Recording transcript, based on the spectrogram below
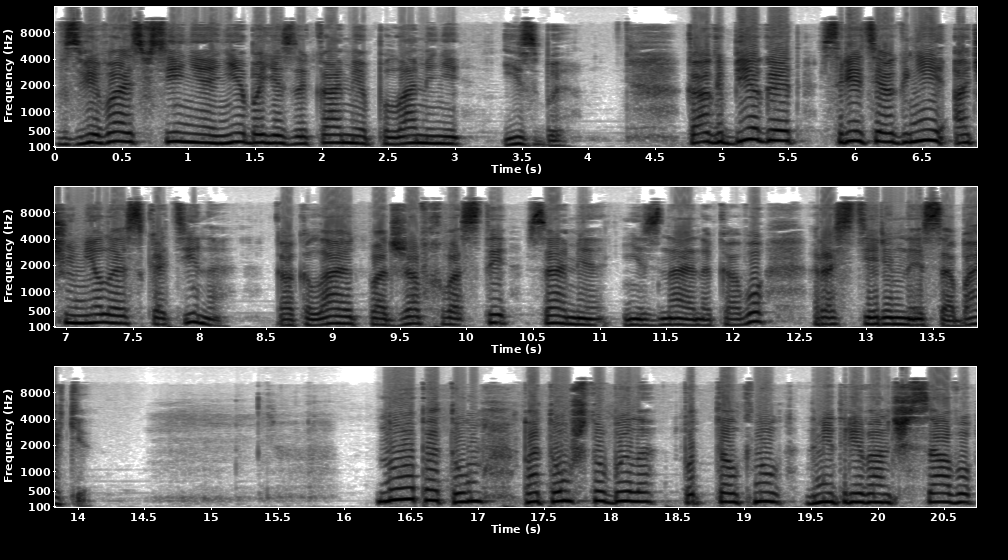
взвиваясь в синее небо языками пламени избы. Как бегает среди огней очумелая скотина, как лают, поджав хвосты, сами, не зная на кого, растерянные собаки. Ну а потом, потом что было — подтолкнул Дмитрий Иванович Саву,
